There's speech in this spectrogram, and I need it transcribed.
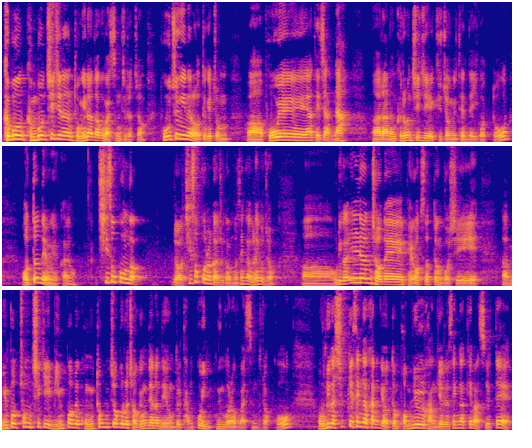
근본, 근본 취지는 동일하다고 말씀드렸죠. 보증인을 어떻게 좀 어, 보호해야 되지 않나? 라는 그런 취지의 규정일 텐데 이것도 어떤 내용일까요? 취소권과 어, 취소권을 가지고 한번 생각을 해보죠. 어, 우리가 1년 전에 배웠었던 것이 아, 민법 총칙이 민법에 공통적으로 적용되는 내용들 담고 있는 거라고 말씀드렸고 우리가 쉽게 생각하는 게 어떤 법률 관계를 생각해 봤을 때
